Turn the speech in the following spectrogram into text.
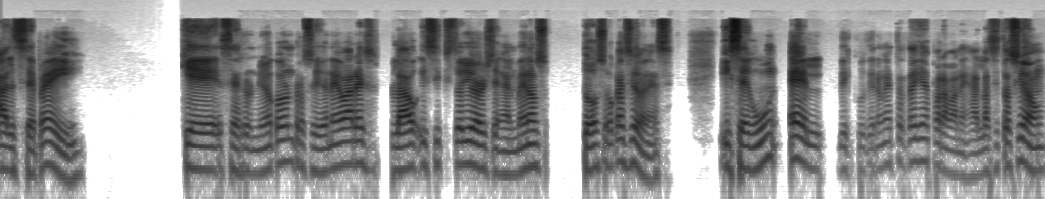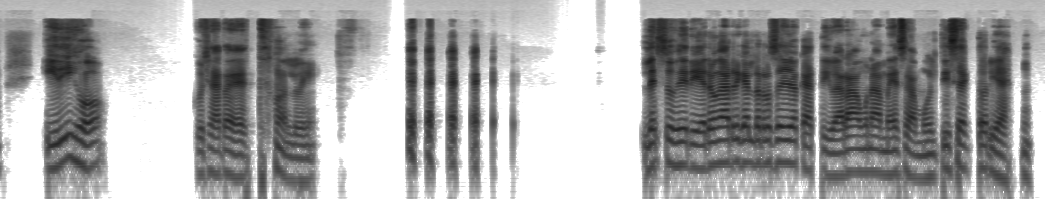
al CPI que se reunió con Rosselló Nevares, Plau y Sixto George en al menos dos ocasiones y según él discutieron estrategias para manejar la situación y dijo, escúchate esto, Luis. le sugirieron a Ricardo Rosselló que activara una mesa multisectorial.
